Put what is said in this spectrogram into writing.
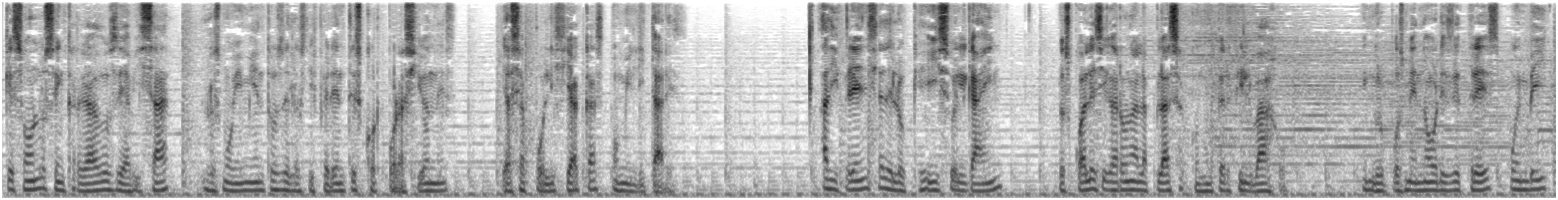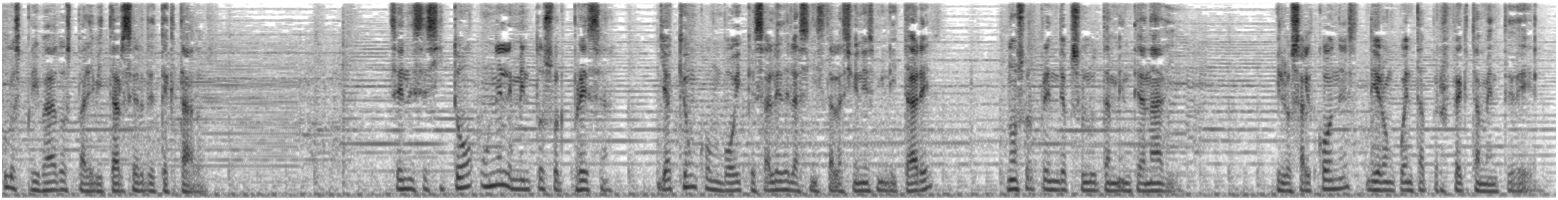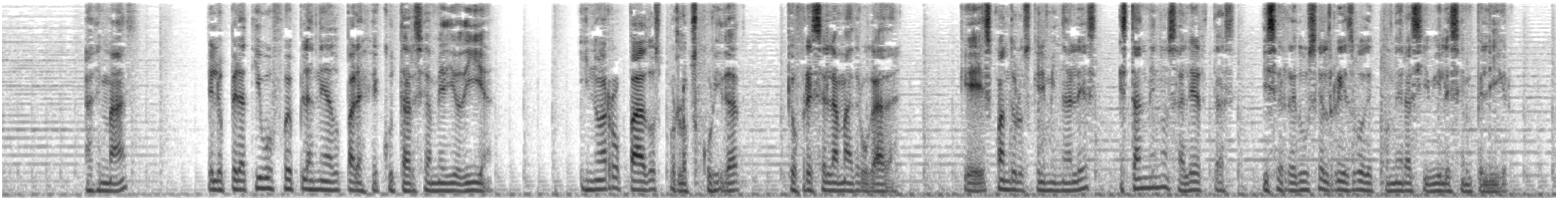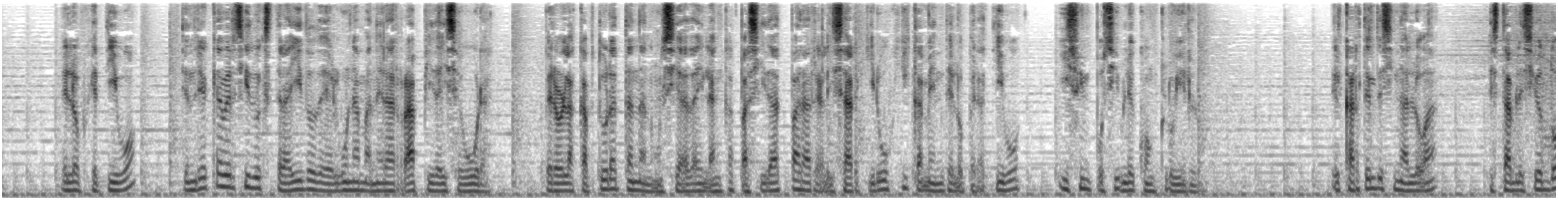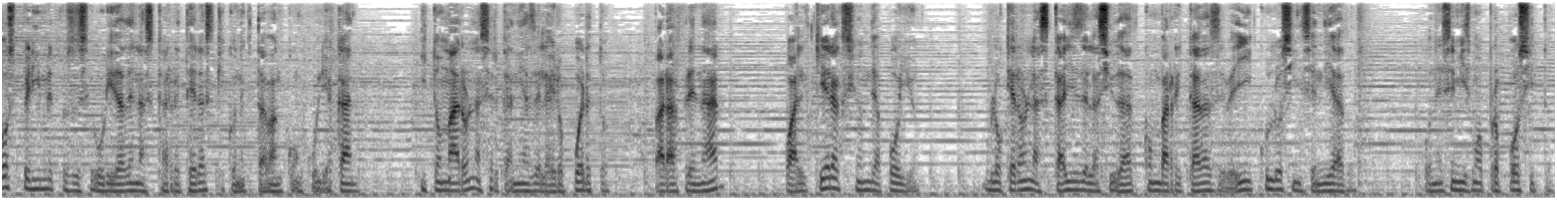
que son los encargados de avisar los movimientos de las diferentes corporaciones, ya sea policíacas o militares. A diferencia de lo que hizo el GAIN, los cuales llegaron a la plaza con un perfil bajo, en grupos menores de tres o en vehículos privados para evitar ser detectados. Se necesitó un elemento sorpresa, ya que un convoy que sale de las instalaciones militares no sorprende absolutamente a nadie, y los halcones dieron cuenta perfectamente de él. Además, el operativo fue planeado para ejecutarse a mediodía, y no arropados por la oscuridad que ofrece la madrugada que es cuando los criminales están menos alertas y se reduce el riesgo de poner a civiles en peligro. El objetivo tendría que haber sido extraído de alguna manera rápida y segura, pero la captura tan anunciada y la incapacidad para realizar quirúrgicamente el operativo hizo imposible concluirlo. El cartel de Sinaloa estableció dos perímetros de seguridad en las carreteras que conectaban con Culiacán y tomaron las cercanías del aeropuerto para frenar cualquier acción de apoyo. Bloquearon las calles de la ciudad con barricadas de vehículos incendiados, con ese mismo propósito.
